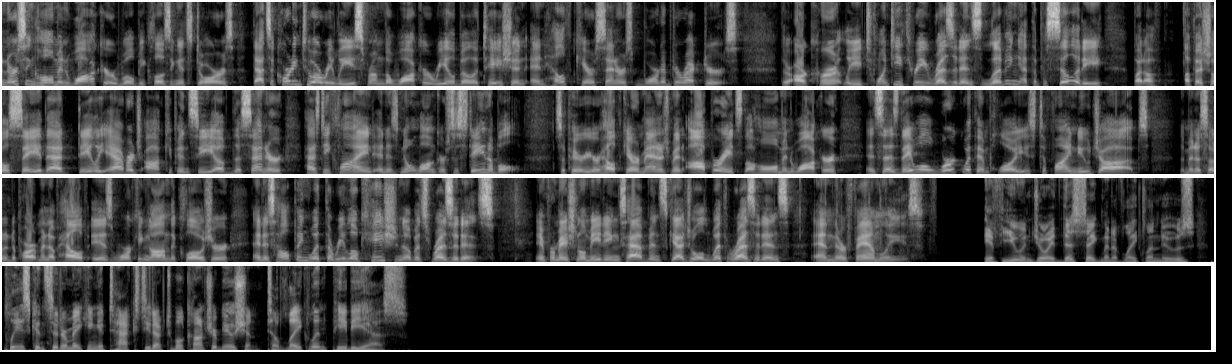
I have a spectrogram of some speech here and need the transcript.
A nursing home in Walker will be closing its doors. That's according to a release from the Walker Rehabilitation and Healthcare Center's Board of Directors. There are currently 23 residents living at the facility, but officials say that daily average occupancy of the center has declined and is no longer sustainable. Superior Healthcare Management operates the home in Walker and says they will work with employees to find new jobs. The Minnesota Department of Health is working on the closure and is helping with the relocation of its residents. Informational meetings have been scheduled with residents and their families. If you enjoyed this segment of Lakeland News, please consider making a tax-deductible contribution to Lakeland PBS.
